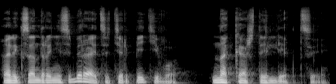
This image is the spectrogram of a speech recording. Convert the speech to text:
Александра не собирается терпеть его на каждой лекции.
